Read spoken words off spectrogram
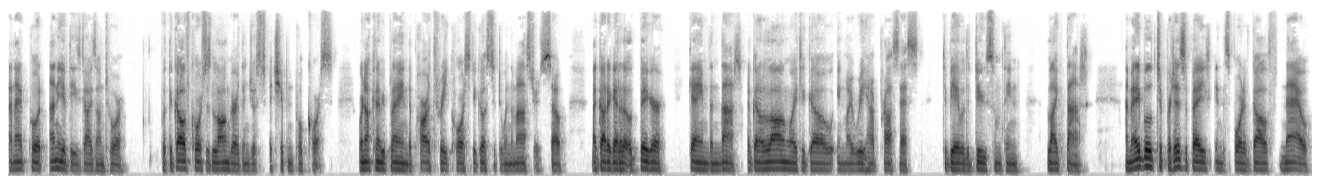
and output any of these guys on tour, but the golf course is longer than just a chip and putt course. We're not going to be playing the par three course at Augusta to win the Masters. So I got to get a little bigger game than that. I've got a long way to go in my rehab process to be able to do something like that. I'm able to participate in the sport of golf now.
